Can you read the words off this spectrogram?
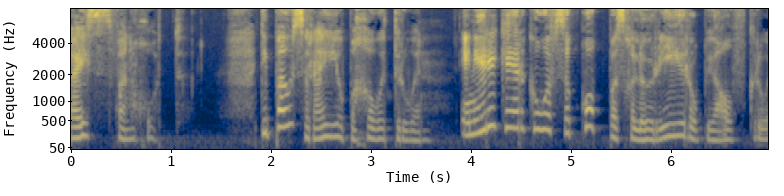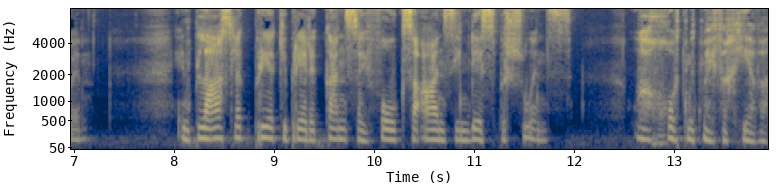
Huis van God. Die paus ry op 'n goue troon en hierdie kerkhoof se kop is geloreer op die halfkroon. En plaaslik preek die predikant sy volk se aansien des persoons. O God moet my vergewe.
